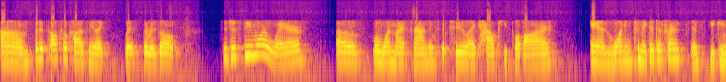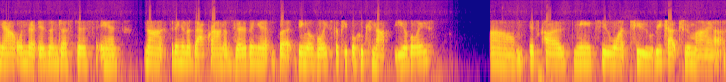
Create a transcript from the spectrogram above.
um, but it's also caused me, like with the results, to just be more aware of well, one my surroundings, but two like how people are and wanting to make a difference and speaking out when there is injustice and not sitting in the background observing it, but being a voice for people who cannot be a voice. Um, it's caused me to want to reach out to my uh,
